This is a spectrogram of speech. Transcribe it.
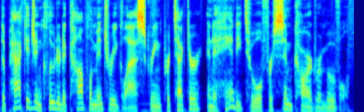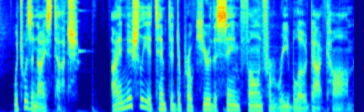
the package included a complimentary glass screen protector and a handy tool for SIM card removal, which was a nice touch. I initially attempted to procure the same phone from Reebelo.com,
